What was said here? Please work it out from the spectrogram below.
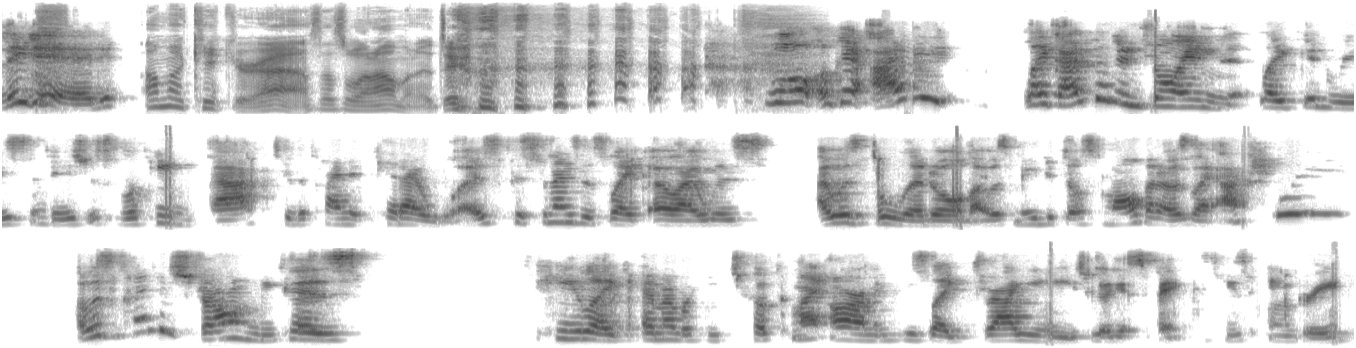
they did I'm gonna kick your ass. That's what I'm gonna do. well okay i like i've been enjoying like in recent days just looking back to the kind of kid i was because sometimes it's like oh i was i was belittled i was made to feel small but i was like actually i was kind of strong because he like i remember he took my arm and he's like dragging me to go get spanked because he's angry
